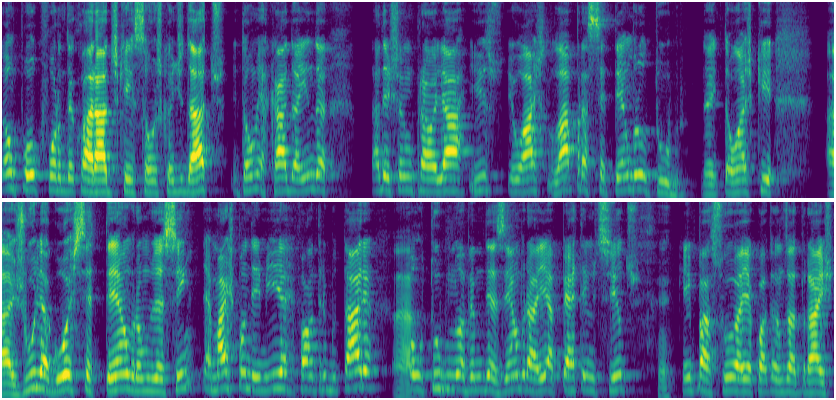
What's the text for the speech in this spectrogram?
Tão pouco foram declarados quem são os candidatos. Então, o mercado ainda está deixando para olhar isso, eu acho, lá para setembro, outubro. Né? Então acho que a julho, agosto, setembro, vamos dizer assim, é mais pandemia, reforma tributária, é. outubro, novembro, dezembro, aí apertem os cintos. Quem passou aí há quatro anos atrás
